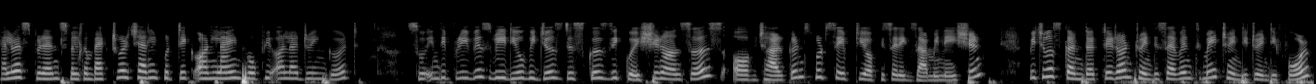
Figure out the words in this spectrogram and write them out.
Hello aspirants, welcome back to our channel Food Tech Online. Hope you all are doing good. So in the previous video, we just discussed the question answers of Jharkhand Food Safety Officer examination, which was conducted on 27th May 2024.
